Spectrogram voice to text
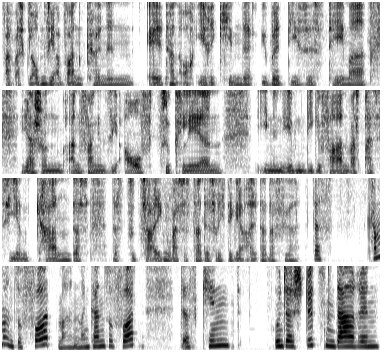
Was glauben Sie, ab wann können Eltern auch ihre Kinder über dieses Thema ja schon anfangen, sie aufzuklären, ihnen eben die Gefahren, was passieren kann, das, das zu zeigen? Was ist da das richtige Alter dafür? Das kann man sofort machen. Man kann sofort das Kind unterstützen darin,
